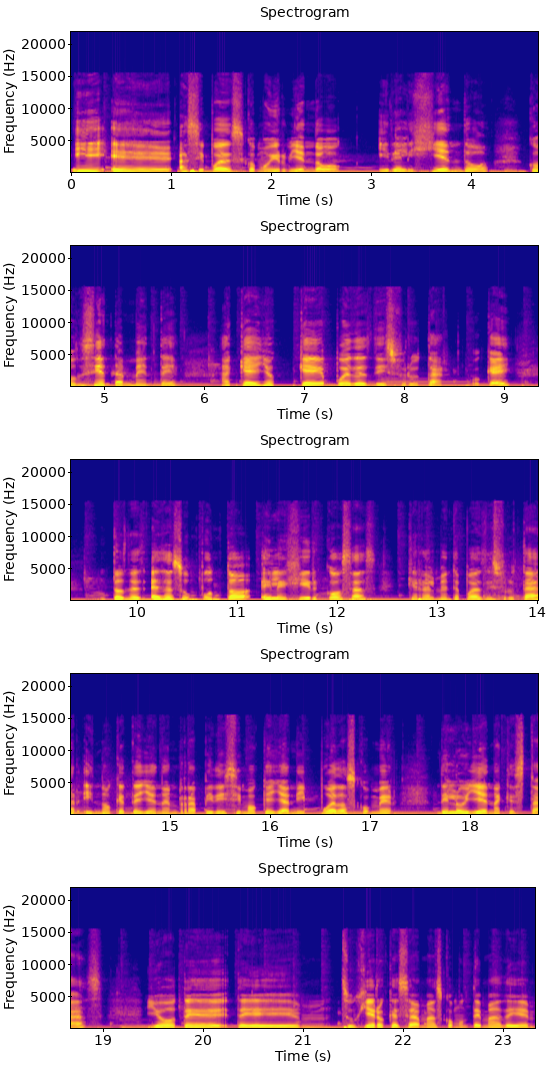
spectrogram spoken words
Y eh, así puedes como ir viendo, ir eligiendo conscientemente aquello que puedes disfrutar, ¿ok? Entonces, ese es un punto, elegir cosas que realmente puedas disfrutar y no que te llenen rapidísimo, que ya ni puedas comer de lo llena que estás. Yo te, mm, sugiero que sea más como un tema de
